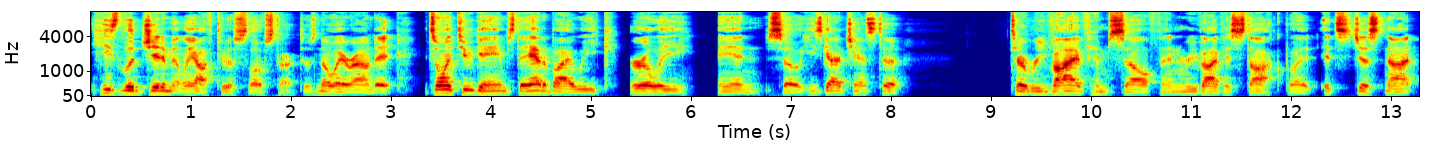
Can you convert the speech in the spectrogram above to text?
he's legitimately off to a slow start. There's no way around it. It's only two games. They had a bye week early, and so he's got a chance to to revive himself and revive his stock. But it's just not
